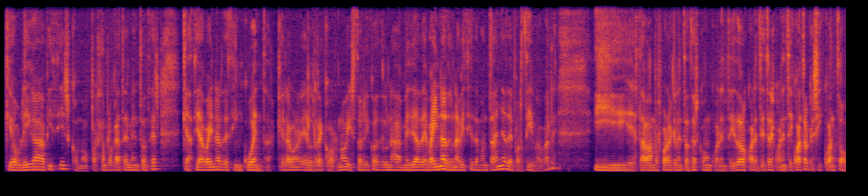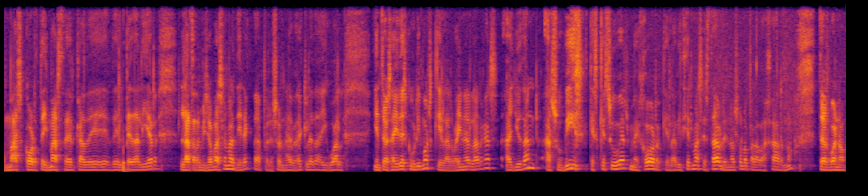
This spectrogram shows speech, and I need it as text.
que obliga a bicis, como por ejemplo KTM entonces, que hacía vainas de 50, que era el récord ¿no? histórico de una medida de vaina de una bici de montaña deportiva, ¿vale? Y estábamos por aquel entonces con 42, 43, 44, que si cuanto más corte y más cerca del pedalier, la transmisión va a ser más directa, pero eso una vez le da igual. Y entonces ahí descubrimos que las vainas largas ayudan a subir, que es que subes mejor, que la bici es más estable, no solo para bajar, ¿no? Entonces, bueno,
